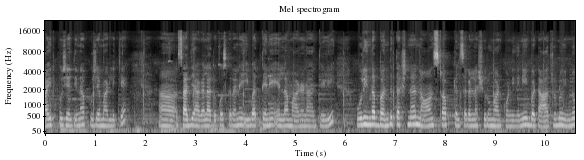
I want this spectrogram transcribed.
ಆಯುಧ ಪೂಜೆ ದಿನ ಪೂಜೆ ಮಾಡಲಿಕ್ಕೆ ಸಾಧ್ಯ ಆಗಲ್ಲ. ಅದಕ್ಕೋಸ್ಕರನೇ ಇವತ್ತೇ ಎಲ್ಲ ಮಾಡೋಣ ಅಂಥೇಳಿ ಊರಿಂದ ಬಂದ ತಕ್ಷಣ ನಾನ್ ಸ್ಟಾಪ್ ಕೆಲಸಗಳನ್ನ ಶುರು ಮಾಡ್ಕೊಂಡಿದ್ದೀನಿ ಬಟ್ ಆದ್ರೂ ಇನ್ನೂ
